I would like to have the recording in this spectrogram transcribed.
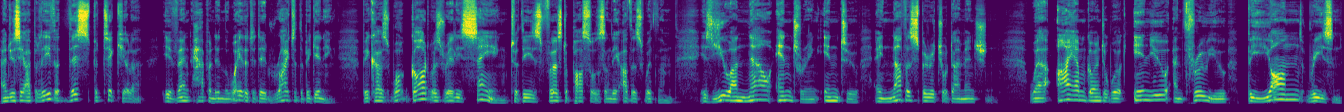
And you see, I believe that this particular event happened in the way that it did right at the beginning, because what God was really saying to these first apostles and the others with them is you are now entering into another spiritual dimension where I am going to work in you and through you beyond reason,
